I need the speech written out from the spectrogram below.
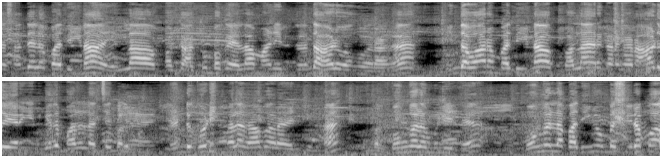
இந்த சந்தையில பாத்தீங்கன்னா எல்லா பக்கம் அக்கம் பக்கம் எல்லா மாநிலத்துல இருந்து ஆடு வாங்க வராங்க. இந்த வாரம் பாத்தீங்கன்னா பல்லாயிரக்கணக்கான ஆடு இறங்கி நிற்கிறது பல லட்சத்துக்கு ரெண்டு கோடிக்கு மேல வியாபாரம் ஆயிடுச்சுங்க பொங்கலை முன்னிட்டு. பொங்கல்ல பாத்தீங்கன்னா ரொம்ப சிறப்பா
